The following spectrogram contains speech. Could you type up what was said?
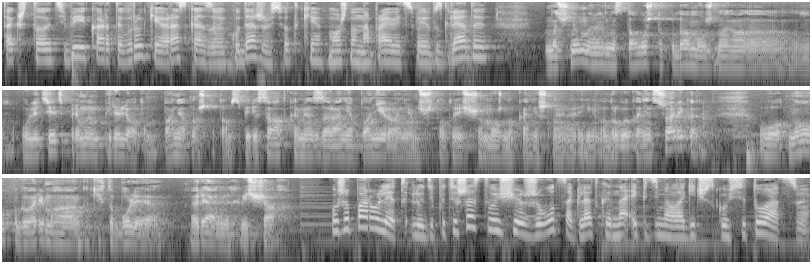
Так что тебе и карты в руки, рассказывай, куда же все-таки можно направить свои взгляды, Начнем, наверное, с того, что куда можно э, улететь прямым перелетом. Понятно, что там с пересадками, с заранее планированием что-то еще можно, конечно, и на другой конец шарика. Вот, но поговорим о каких-то более реальных вещах. Уже пару лет люди, путешествующие, живут с оглядкой на эпидемиологическую ситуацию.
